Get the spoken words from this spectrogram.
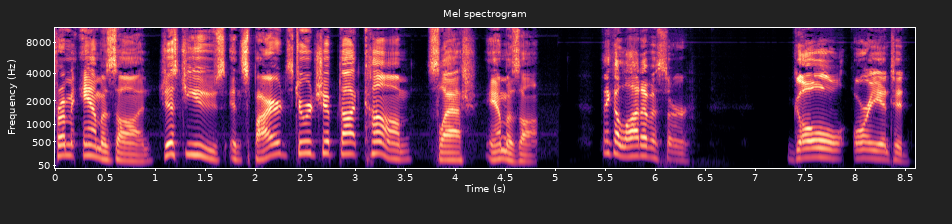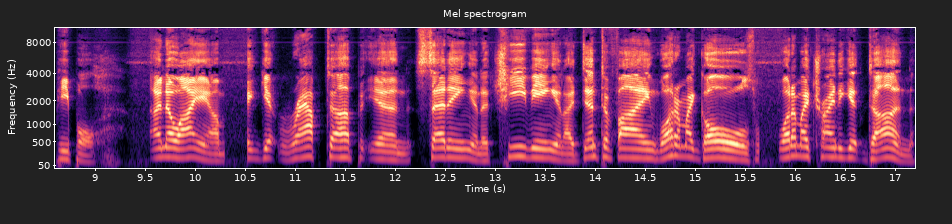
from Amazon. Just use inspiredstewardship.com slash Amazon. I think a lot of us are goal oriented people. I know I am. I get wrapped up in setting and achieving and identifying what are my goals? What am I trying to get done?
